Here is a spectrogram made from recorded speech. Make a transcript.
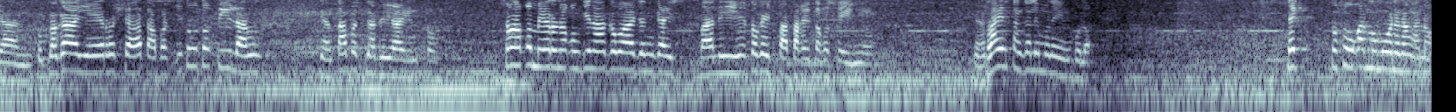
Yan, kumbaga yero siya, tapos itutupi lang, yan, tapos gagayahin to. So ako meron akong ginagawa dyan guys. Bali, ito guys, papakita ko sa inyo. Yan, Ryan, tanggalin mo na yung bulok. Tek, tusukan mo muna ng ano.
